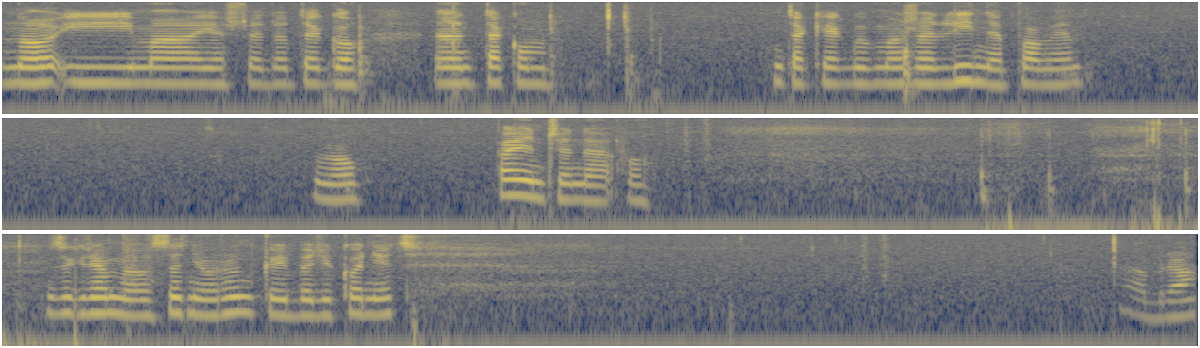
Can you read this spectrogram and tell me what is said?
No i ma jeszcze do tego e, taką tak jakby może linę powiem. No. Pajęczynę, o. Zagramy ostatnią rundkę i będzie koniec. Dobra.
